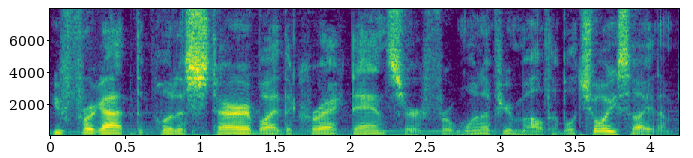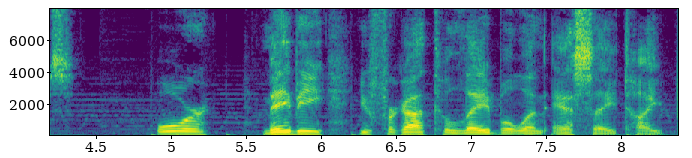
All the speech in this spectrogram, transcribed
you forgot to put a star by the correct answer for one of your multiple choice items. Or maybe you forgot to label an essay type.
